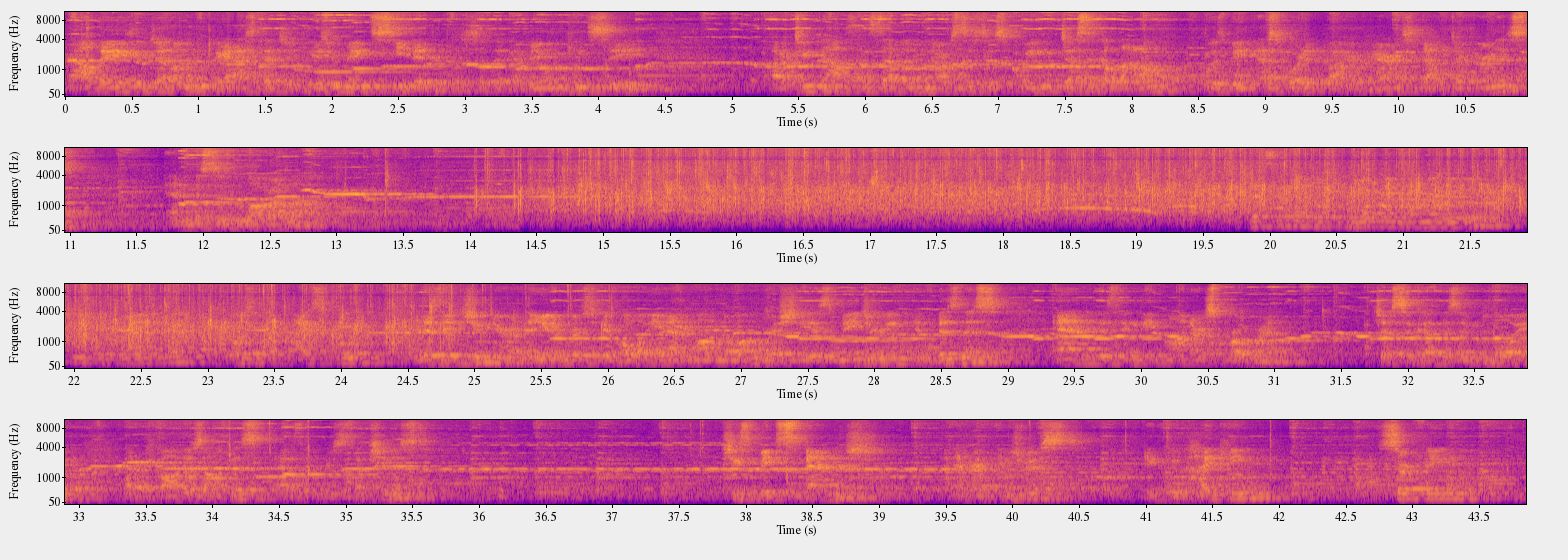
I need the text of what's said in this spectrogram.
Now, ladies and gentlemen, we ask that you please remain seated so that everyone can see our 2007 Narcissus Queen, Jessica Lau, who is being escorted by her parents, Dr. Ernest and Mrs. Laura Lau. Jessica was born in Honolulu. She is a graduate of Roosevelt High School and is a junior at the University of Hawaii at Manoa, where she is majoring in business in the honors program. Jessica is employed at her father's office as a receptionist. She speaks Spanish, and her interests include hiking, surfing,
